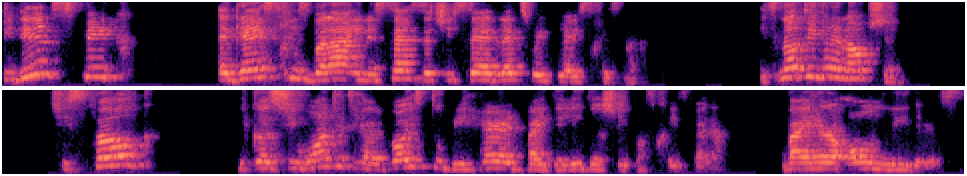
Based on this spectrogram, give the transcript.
She didn't speak against Hezbollah in a sense that she said, let's replace Hezbollah. It's not even an option. She spoke because she wanted her voice to be heard by the leadership of Hezbollah, by her own leaders.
